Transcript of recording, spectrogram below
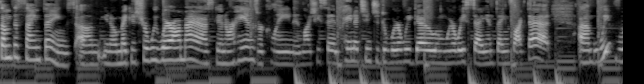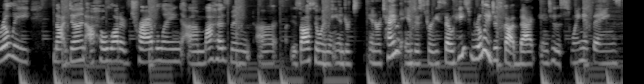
some of the same things, um, you know, making sure we wear our mask and our hands are clean, and like she said, paying attention to where we go and where we stay and things like that. Um, we've really not done a whole lot of traveling. Um, my husband uh, is also in the enter- entertainment industry, so he's really just got back into the swing of things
